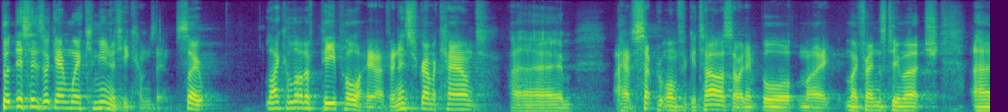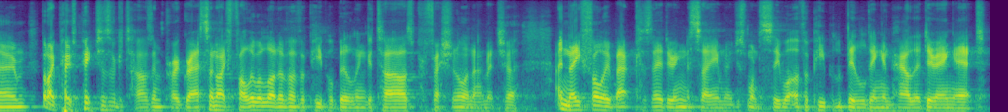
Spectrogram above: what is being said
but this is, again, where community comes in. So like a lot of people, I have an Instagram account. Um, I have a separate one for guitars, so I don't bore my, my friends too much. Um, but I post pictures of guitars in progress, and I follow a lot of other people building guitars, professional and amateur. And they follow back because they're doing the same. They just want to see what other people are building and how they're doing it.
